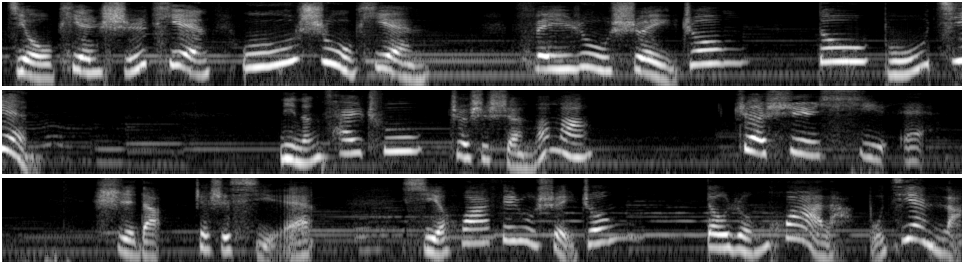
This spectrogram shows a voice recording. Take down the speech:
九片十片无数片，飞入水中都不见。你能猜出这是什么吗？这是雪。是的，这是雪。雪花飞入水中，都融化了，不见了。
